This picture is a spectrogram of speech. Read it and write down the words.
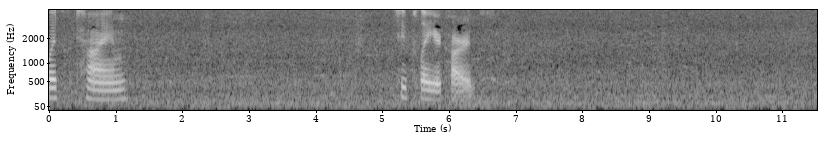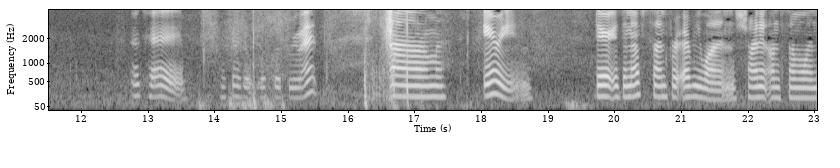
Now it's time to play your cards. Okay, let's gonna go. Let's go through it. Um, Aries, there is enough sun for everyone. Shine it on someone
